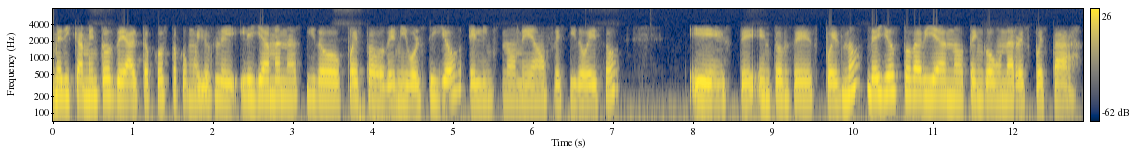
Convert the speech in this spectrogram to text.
medicamentos de alto costo como ellos le, le llaman ha sido puesto de mi bolsillo, el IMSS no me ha ofrecido eso. Este, entonces, pues no, de ellos todavía no tengo una respuesta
